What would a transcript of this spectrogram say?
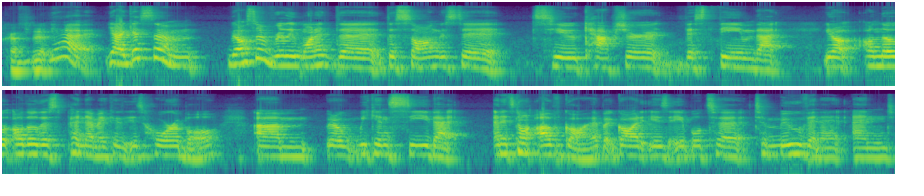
crafted it? Yeah, yeah. I guess um, we also really wanted the the song just to to capture this theme that you know although although this pandemic is, is horrible, um, you know we can see that and it's not of God, but God is able to to move in it and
